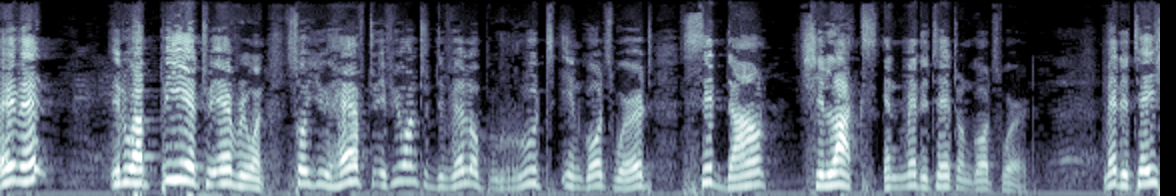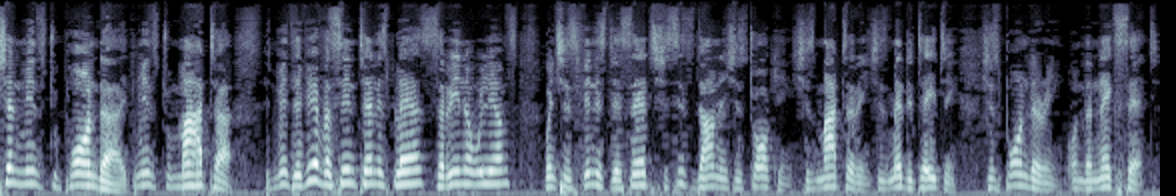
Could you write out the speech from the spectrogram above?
Amen. It will appear to everyone. So you have to, if you want to develop root in God's word, sit down, chillax, and meditate on God's word. Meditation means to ponder. It means to matter. It means, have you ever seen tennis players? Serena Williams, when she's finished a set, she sits down and she's talking. She's mattering. She's meditating. She's pondering on the next set.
